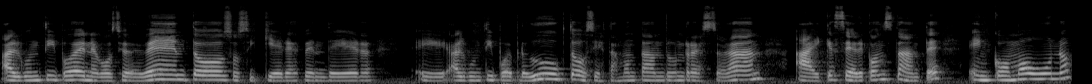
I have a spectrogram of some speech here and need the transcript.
algún tipo de negocio de eventos o si quieres vender eh, algún tipo de producto o si estás montando un restaurante, hay que ser constante en cómo uno,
